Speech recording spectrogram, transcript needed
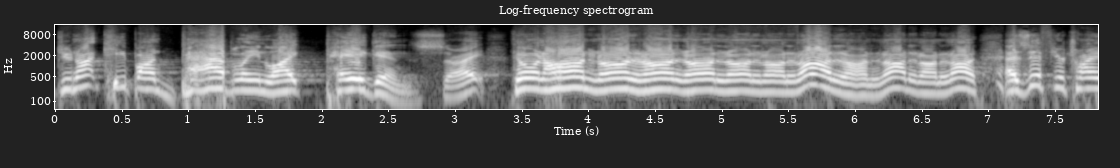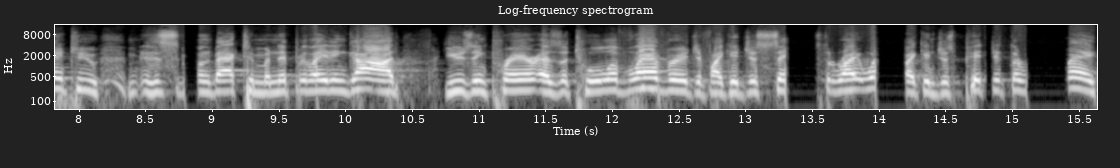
do not keep on babbling like pagans, all right? Going on and on and on and on and on and on and on and on and on and on and on, as if you're trying to, this is going back to manipulating God, using prayer as a tool of leverage. If I could just say it the right way, if I can just pitch it the right way,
